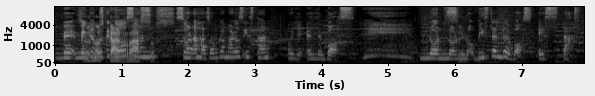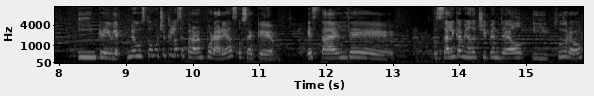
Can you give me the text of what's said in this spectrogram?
me, me encantó que todos son, son, ajá, son camaros y están, oye, el de Boss. No, no, Sí. no, ¿viste el de Boss? Está increíble. Me gustó mucho que lo separaran por áreas, o sea que está el de, o sea, salen caminando Chip and Dale y Pluto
